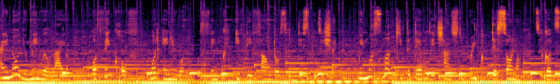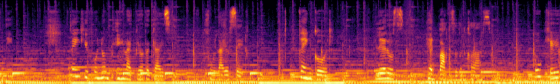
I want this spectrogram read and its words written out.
I know you mean well, liar, but think of what anyone would think if they found us in this position. We must not give the devil a chance to bring dishonor to God's name. Thank you for not being like the other guys, Funmilayo said. Thank God. Let us head back to the class. Okay.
